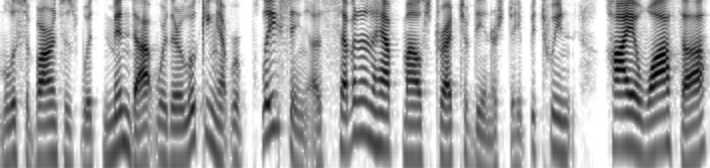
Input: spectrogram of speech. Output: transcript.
Melissa Barnes is with MnDOT, where they're looking at replacing a seven and a half mile stretch of the interstate between Hiawatha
